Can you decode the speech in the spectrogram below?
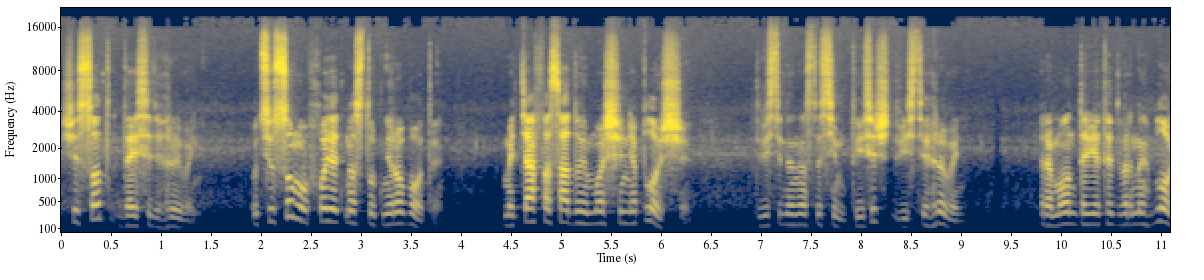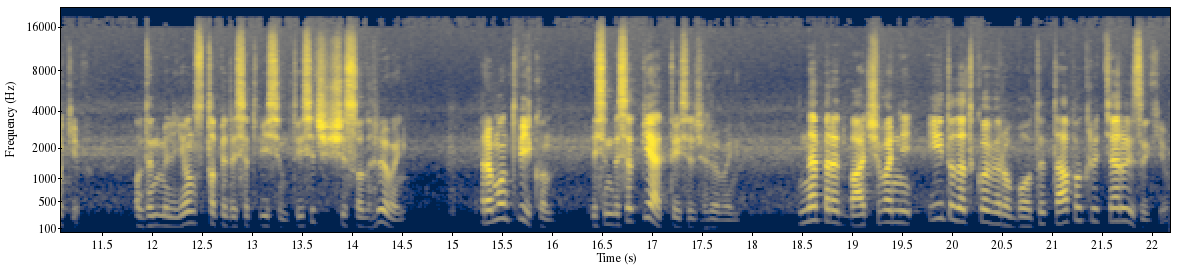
610 гривень. У цю суму входять наступні роботи: миття фасаду і мощення площі 297 тисяч 200 гривень, ремонт 9 дверних блоків 1 мільйон 158 тисяч 600 гривень, ремонт вікон 85 тисяч гривень. Непередбачувані і додаткові роботи та покриття ризиків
